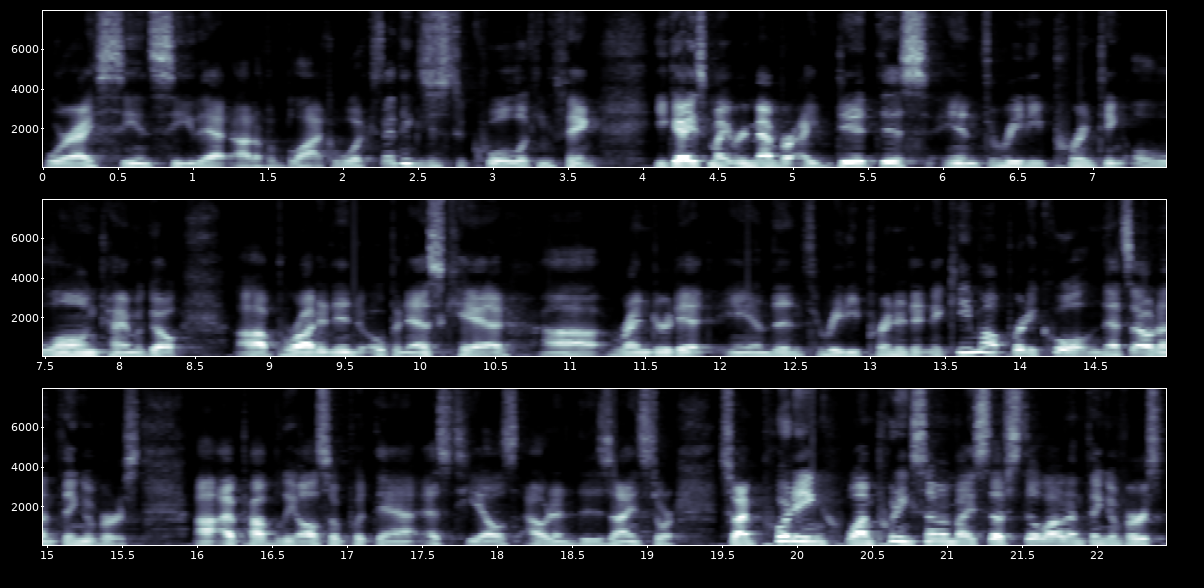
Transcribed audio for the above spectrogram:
where I CNC that out of a block of wood because I think it's just a cool looking thing. You guys might remember I did this in 3D printing a long time ago, uh, brought it into OpenSCAD, uh, rendered it, and then 3D printed it, and it came out pretty cool, and that's out on Thingiverse. Uh, I probably also put that STLs out on the design store. So I'm putting, well, I'm putting some of my stuff still out on Thingiverse.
